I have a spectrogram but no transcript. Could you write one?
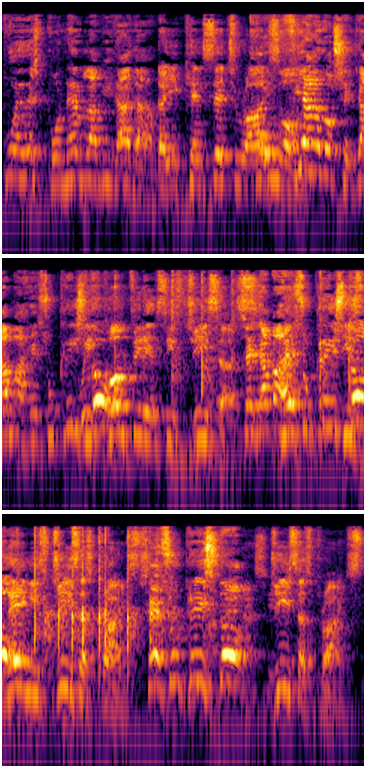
puedes poner la mirada that you can set your eyes on confiado se llama with Jesucristo. confidence is Jesus. Se llama His Jesucristo. name is Jesus Christ. Jesucristo. Jesus Christ.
